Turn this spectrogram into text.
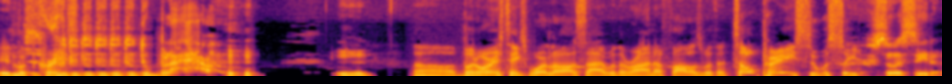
It looked Just crazy. do, do, do, do, do, do, Blow. hmm Uh, but Orange takes Wardlow outside with Arana, follows with a tope suicida. Suicida.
